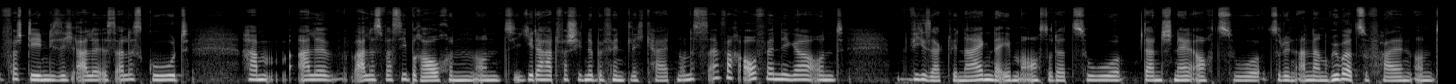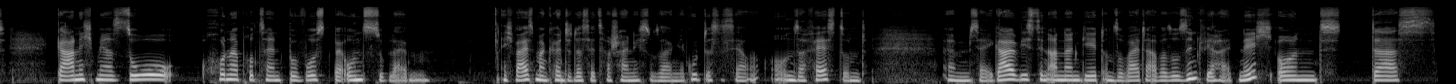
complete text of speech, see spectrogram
verstehen die sich alle, ist alles gut, haben alle alles, was sie brauchen und jeder hat verschiedene Befindlichkeiten und es ist einfach aufwendiger und wie gesagt, wir neigen da eben auch so dazu, dann schnell auch zu, zu den anderen rüberzufallen und gar nicht mehr so 100% bewusst bei uns zu bleiben. Ich weiß, man könnte das jetzt wahrscheinlich so sagen, ja gut, das ist ja unser Fest und ähm, ist ja egal, wie es den anderen geht und so weiter, aber so sind wir halt nicht. Und das,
